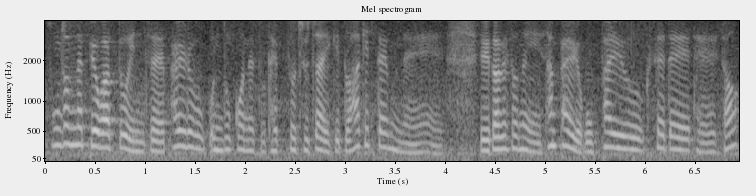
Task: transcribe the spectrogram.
송전 대표가 또 이제 86 운동권의 또 대표 주자이기도 하기 때문에 일각에서는 이 386, 586 세대에 대해서 어,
